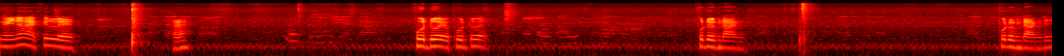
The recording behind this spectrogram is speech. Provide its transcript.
เงยหน้าขึ้นเลยฮะพูดด้วยพูดด้วยพูดดังๆ พูดดังๆดิ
